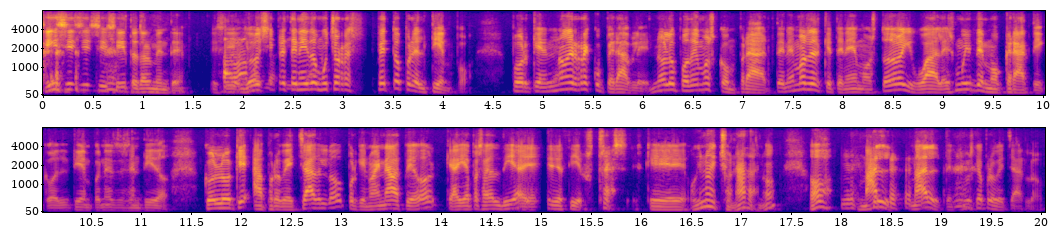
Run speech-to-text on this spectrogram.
Sí, sí, sí, sí, sí, totalmente. Yo siempre he tenido mucho respeto por el tiempo, porque no es recuperable, no lo podemos comprar, tenemos el que tenemos, todo igual, es muy democrático el tiempo en ese sentido. Con lo que aprovechadlo, porque no hay nada peor que haya pasado el día y decir, ostras, es que hoy no he hecho nada, ¿no? Oh, mal, mal, tenemos que aprovecharlo.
